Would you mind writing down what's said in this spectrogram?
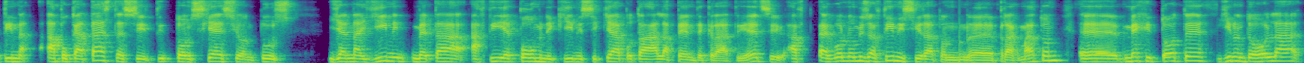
την αποκατάσταση των σχέσεων τους για να γίνει μετά αυτή η επόμενη κίνηση και από τα άλλα πέντε κράτη. Έτσι. Εγώ νομίζω αυτή είναι η σειρά των ε, πραγμάτων. Ε, μέχρι τότε γίνονται όλα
